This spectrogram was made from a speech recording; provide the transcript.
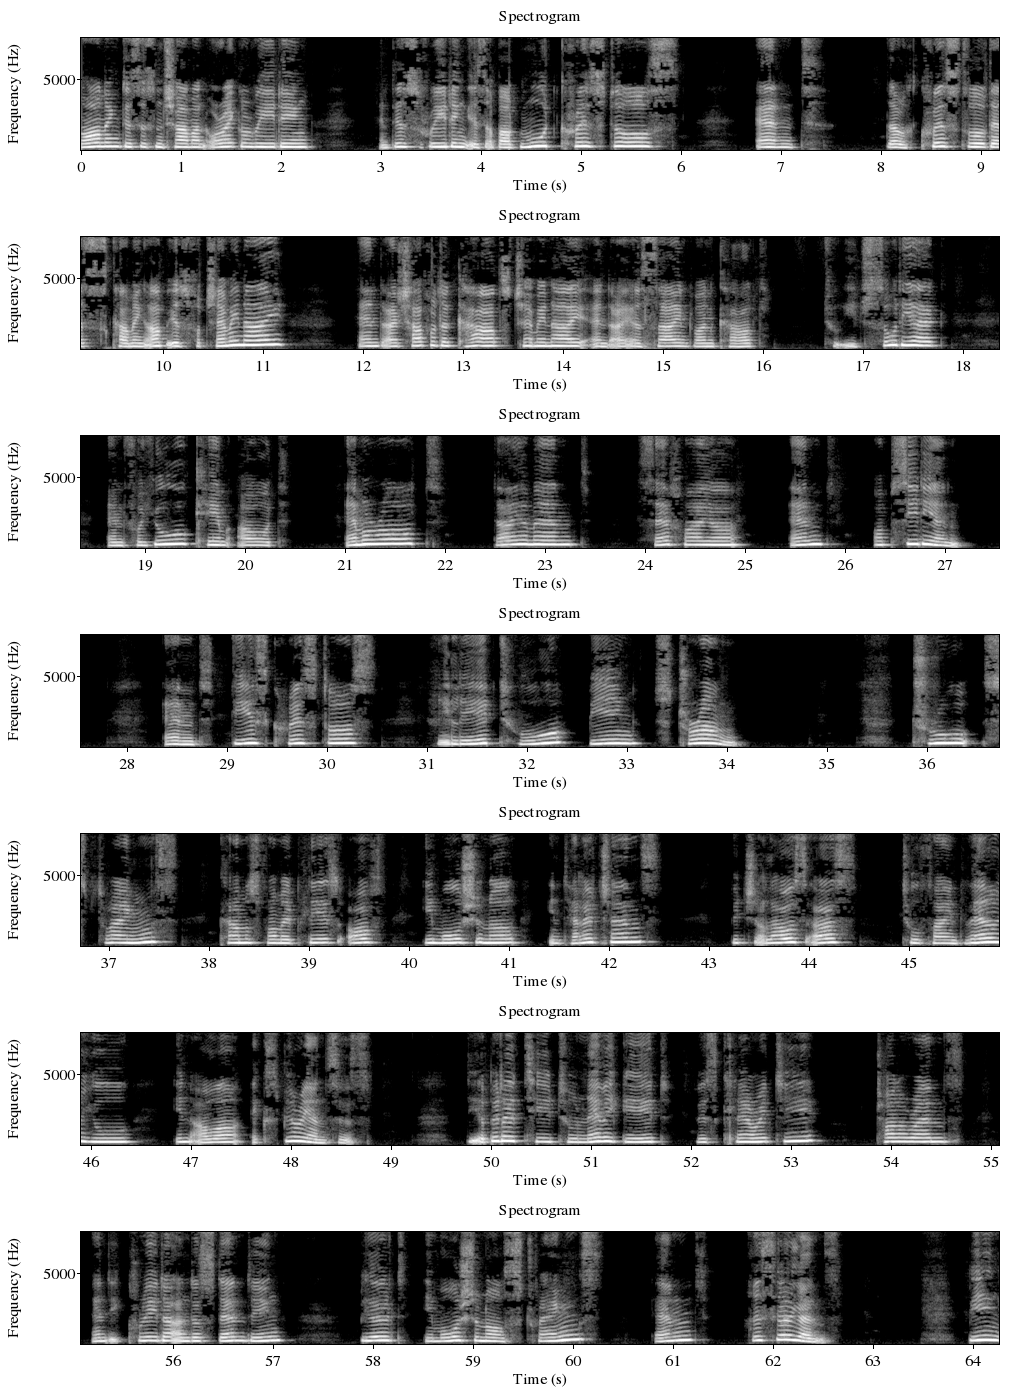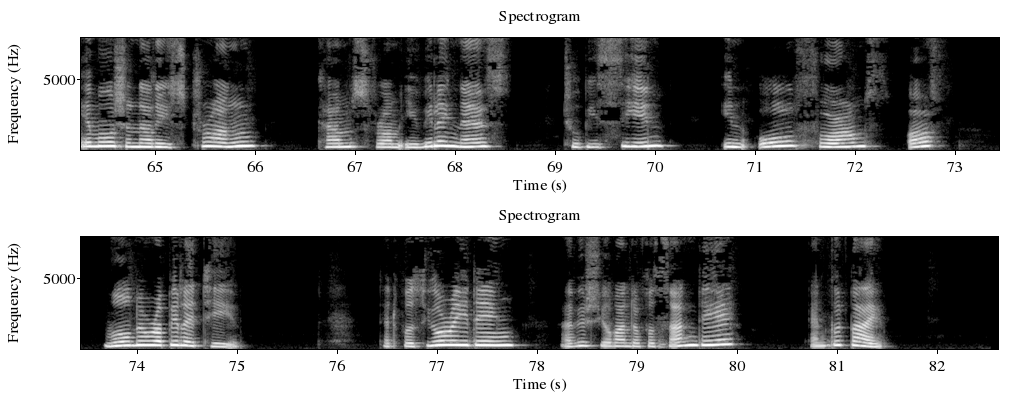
morning. This is a Shaman Oracle reading. And this reading is about mood crystals. And the crystal that's coming up is for Gemini. And I shuffled the cards, Gemini, and I assigned one card to each zodiac. And for you came out emerald, diamond, sapphire, and obsidian. And these crystals relate to being strong. True strength comes from a place of emotional intelligence, which allows us to find value in our experiences. The ability to navigate with clarity, tolerance, and a greater understanding build emotional strength and resilience. Being emotionally strong comes from a willingness to be seen in all forms of vulnerability. That was your reading. I wish you a wonderful Sunday and goodbye.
